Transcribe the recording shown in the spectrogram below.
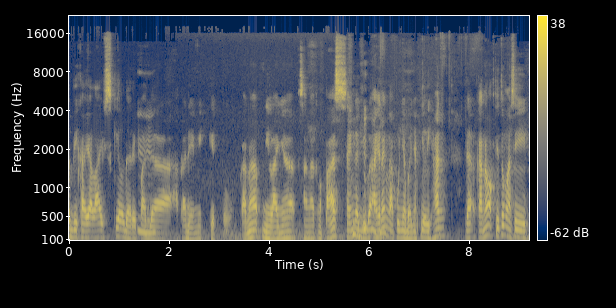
lebih kayak life skill daripada akademik gitu. Karena nilainya sangat ngepas. Saya nggak juga akhirnya nggak punya banyak pilihan. Da- karena waktu itu masih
